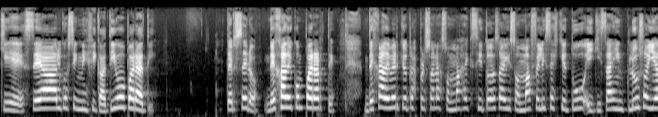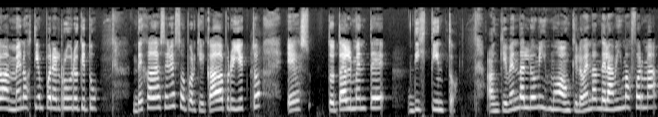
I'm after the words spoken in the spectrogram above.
que sea algo significativo para ti. Tercero, deja de compararte, deja de ver que otras personas son más exitosas y son más felices que tú y quizás incluso llevan menos tiempo en el rubro que tú. Deja de hacer eso porque cada proyecto es totalmente distinto. Aunque vendan lo mismo, aunque lo vendan de la misma forma,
